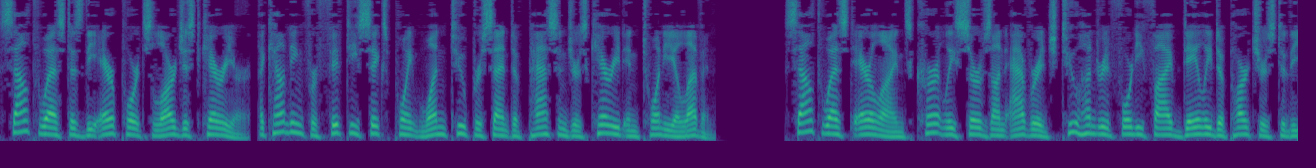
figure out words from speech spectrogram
Southwest is the airport's largest carrier, accounting for 56.12% of passengers carried in 2011. Southwest Airlines currently serves on average 245 daily departures to the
